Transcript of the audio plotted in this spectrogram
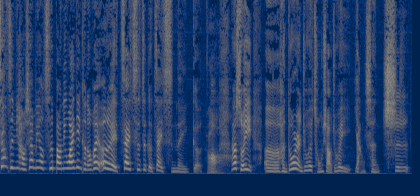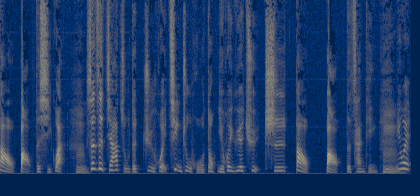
这样子你好像没有吃饱，你晚一点可能会饿诶，再吃这个，再吃那一个，好、哦，那所以呃，很多人就会从小就会养成吃到饱的习惯，嗯，甚至家族的聚会、庆祝活动也会约去吃到饱的餐厅，嗯，因为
